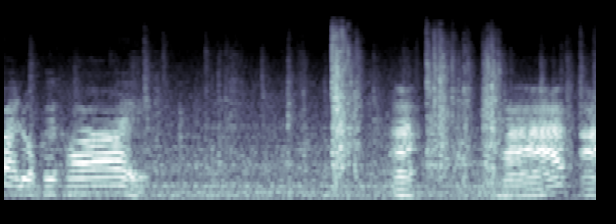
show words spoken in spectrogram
อยๆลูกค่อยๆ อะครับอะ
